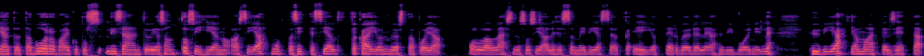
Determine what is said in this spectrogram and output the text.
ja tota, vuorovaikutus lisääntyy ja se on tosi hieno asia, mutta sitten siellä totta kai on myös tapoja olla läsnä sosiaalisessa mediassa, jotka ei ole terveydelle ja hyvinvoinnille hyviä. Ja mä ajattelisin, että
